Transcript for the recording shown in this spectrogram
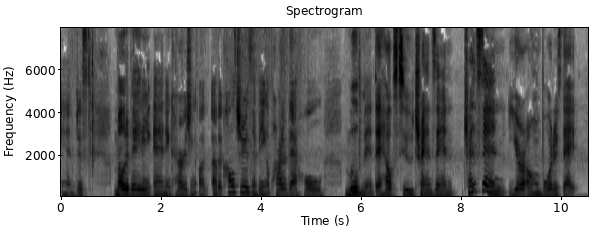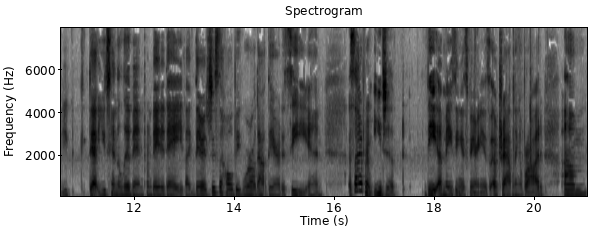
and just motivating and encouraging other cultures and being a part of that whole movement that helps to transcend transcend your own borders that you that you tend to live in from day to day. Like there's just a whole big world out there to see. And aside from Egypt, the amazing experience of traveling abroad, um,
